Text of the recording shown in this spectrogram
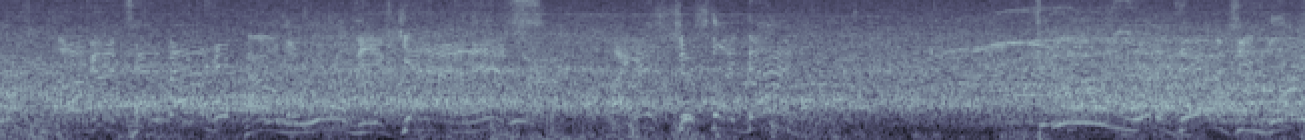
Oh, I'm going to tap out here. How in the world do you get out of this? I guess just like that. Ooh, what a damaging blow.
